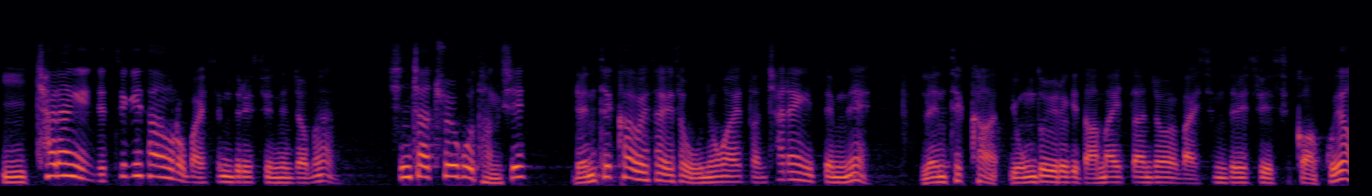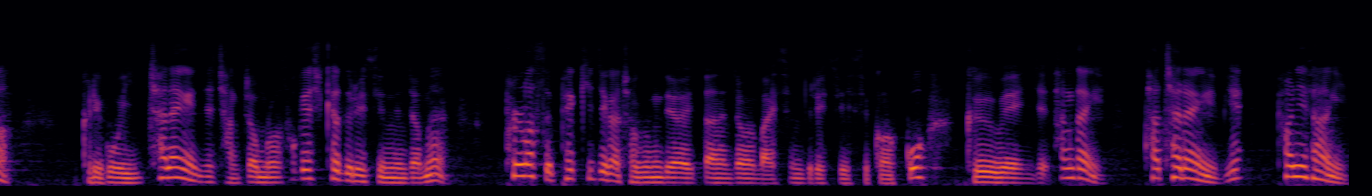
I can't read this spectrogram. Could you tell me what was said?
이 차량의 이제 특이사항으로 말씀드릴 수 있는 점은 신차 출고 당시 렌트카 회사에서 운영하였던 차량이기 때문에 렌트카 용도 이력이 남아있다는 점을 말씀드릴 수 있을 것 같고요. 그리고 이 차량의 이제 장점으로 소개시켜 드릴 수 있는 점은 플러스 패키지가 적용되어 있다는 점을 말씀드릴 수 있을 것 같고 그 외에 이제 상당히 타 차량에 비해 편의사항이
